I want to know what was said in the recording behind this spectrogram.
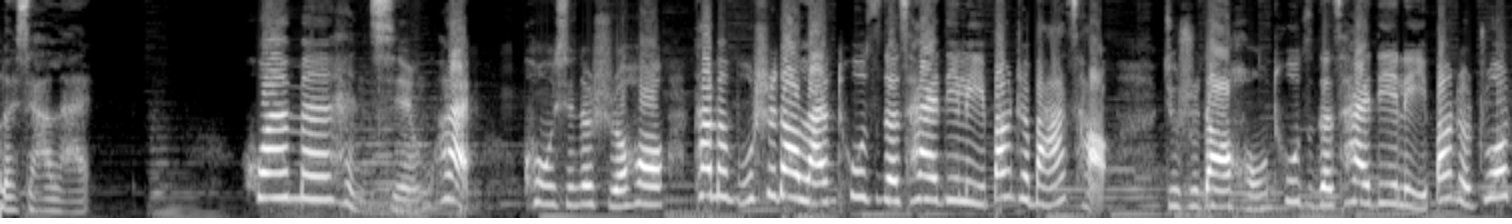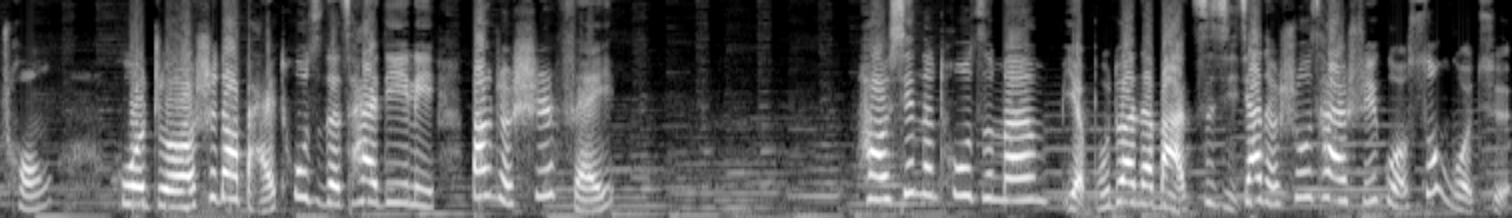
了下来。獾们很勤快，空闲的时候，他们不是到蓝兔子的菜地里帮着拔草，就是到红兔子的菜地里帮着捉虫，或者是到白兔子的菜地里帮着施肥。好心的兔子们也不断的把自己家的蔬菜水果送过去，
